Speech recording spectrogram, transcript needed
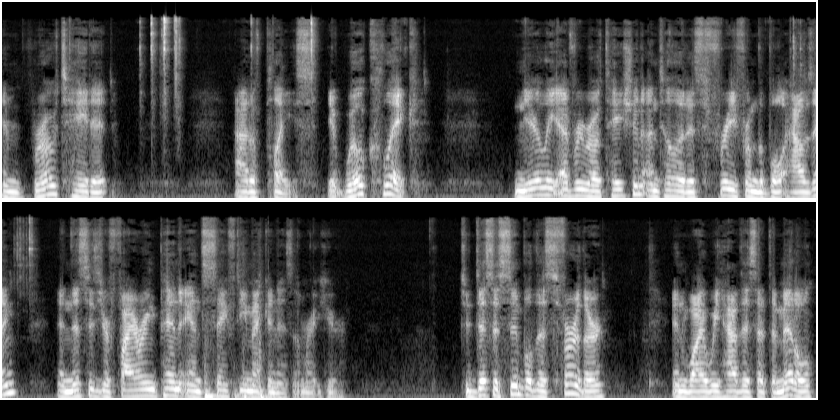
and rotate it out of place. It will click nearly every rotation until it is free from the bolt housing. And this is your firing pin and safety mechanism right here. To disassemble this further, and why we have this at the middle,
